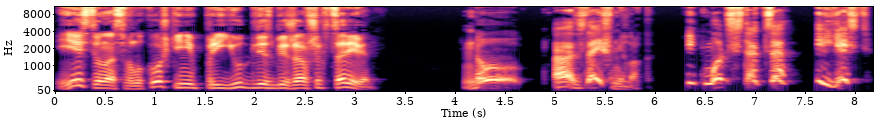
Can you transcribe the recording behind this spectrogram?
есть у нас в Лукошкине приют для сбежавших царевин? Ну, а знаешь, милок, ведь может статься и есть.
